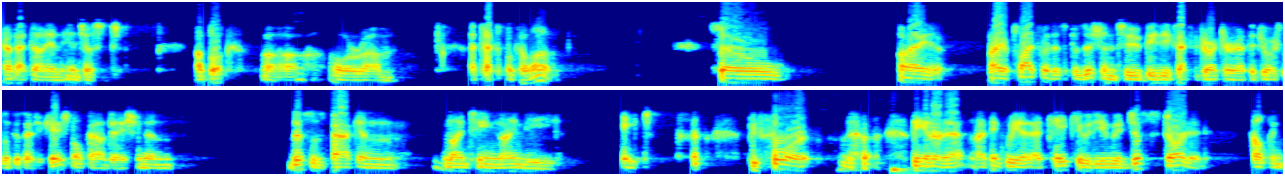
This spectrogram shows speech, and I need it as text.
have that done in, in just a book uh, or um, a textbook alone. So I I applied for this position to be the executive director at the George Lucas Educational Foundation, and this was back in 1998, before the internet. I think we had at KQED we had just started helping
